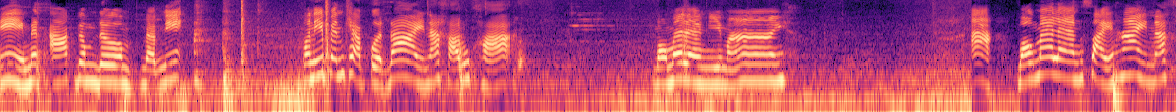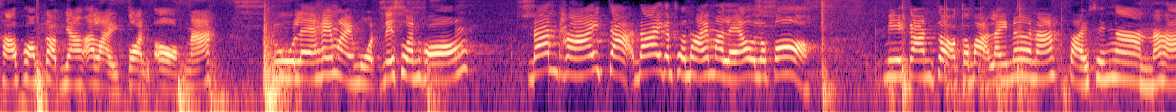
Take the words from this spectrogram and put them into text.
นี่เม็ดอาร์คเดิมๆ แบบนี้ตอนนี้เป็นแคปเปิดได้นะคะ ลูกค้ามองแม่แรงมีไหมอะมองแม่แรงใส่ให้นะคะ พร้อมกับยางอะไหล่ก่อนออกนะ ดูแลให้ใหม่หมดในส่วนของด้านท้ายจะได้กันชนท้ายมาแล้วแล้วก็ มีการเจาะกระบะไลเนอร์นะ สายใช้งานนะคะ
